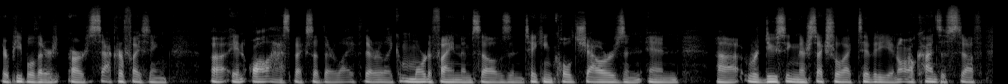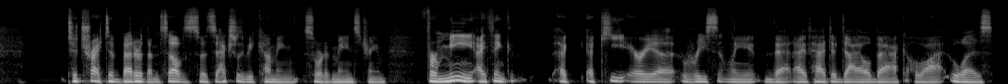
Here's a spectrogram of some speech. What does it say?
there are people that are, are sacrificing uh, in all aspects of their life. They're like mortifying themselves and taking cold showers and, and uh, reducing their sexual activity and all kinds of stuff to try to better themselves. So it's actually becoming sort of mainstream. For me, I think a, a key area recently that I've had to dial back a lot was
